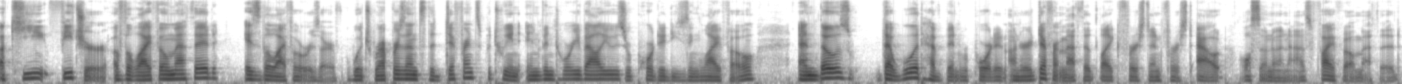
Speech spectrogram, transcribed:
A key feature of the LIFO method is the LIFO reserve, which represents the difference between inventory values reported using LIFO and those that would have been reported under a different method like first in first out, also known as FIFO method.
